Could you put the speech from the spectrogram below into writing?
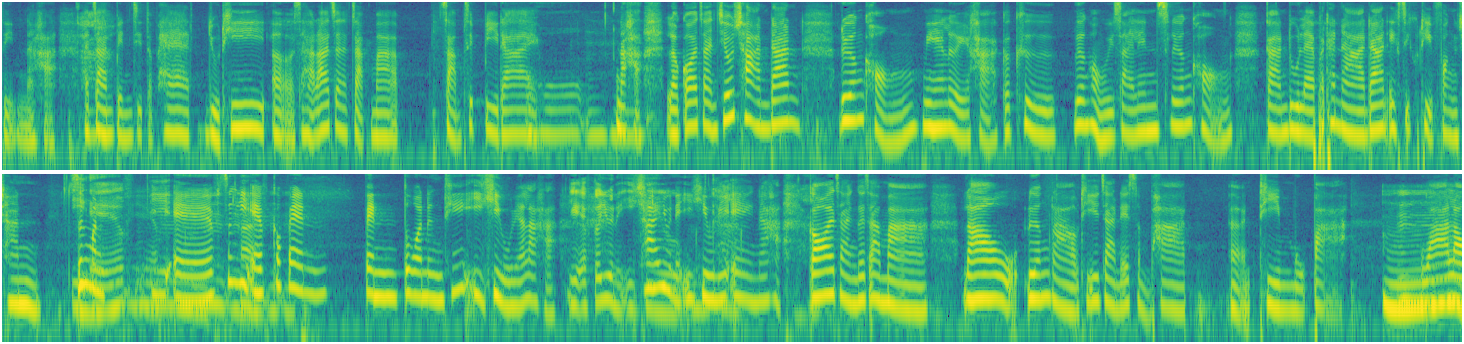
ศิลป์นะคะ อาจารย์เป็นจิตแพทย์อยู่ที่เอ่อสหราชอาณาจักรมา30 ปีได้โอ้โหอืมนะคะ แล้วก็อาจารย์เชี่ยวชาญด้านเรื่องของเนี่ยเลยค่ะ ก็คือเรื่องของ resilience เรื่องของการดูแลพัฒนาด้าน executive function ซึ่งมัน EF EF ซึ่งค่ะ EF ก็เป็น เป็นตัวหนึ่งที่ EQ เนี่ยแหละค่ะ EF ก็อยู่ใน EQ ใช่อยู่ใน EQ นี้เองนะคะ ก็อาจารย์ก็จะมาเล่าเรื่องราวที่อาจารย์ได้สัมภาษณ์เอ่อทีมหมูป่าอืมว่าเรา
